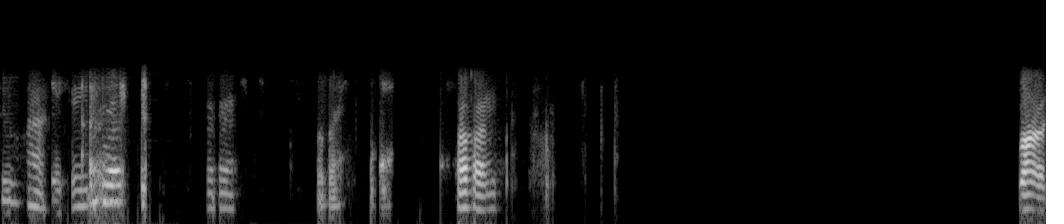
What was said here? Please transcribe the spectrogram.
too. All right. Amen. Bye bye. Bye bye. Bye bye. Bye.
